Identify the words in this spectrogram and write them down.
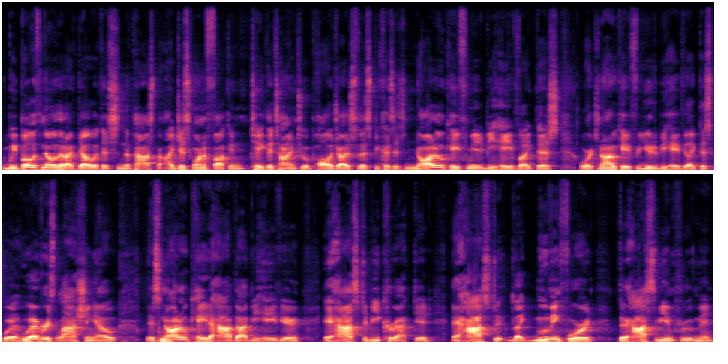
we both know that I've dealt with this in the past, but I just want to fucking take the time to apologize for this because it's not okay for me to behave like this, or it's not okay for you to behave like this. Where whoever is lashing out, it's not okay to have that behavior. It has to be corrected. It has to like moving forward. There has to be improvement.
